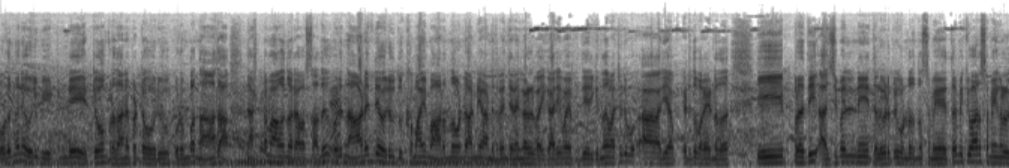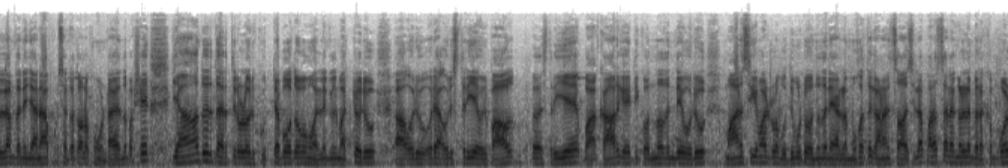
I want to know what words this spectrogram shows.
ഉടനെ ഒരു വീട്ടിന്റെ ഏറ്റവും പ്രധാനപ്പെട്ട ഒരു കുടുംബനാഥ നഷ്ടമാകുന്ന ഒരവസ്ഥ. അത് ഒരു നാടിന്റെ ഒരു ദുഃഖമായി മാറുന്നതുകൊണ്ട് തന്നെയാണ് ഇത്രയും ജനങ്ങൾ വൈകാരികമായി പ്രതികരിക്കുന്നത്. മറ്റൊരു കാര്യം എടുത്തു പറയേണ്ടത് ഈ പ്രതി അജ്മലിനെ തെളിവെടുപ്പിൽ കൊണ്ടുവന്ന സമയത്ത് മിക്കവാറും സമയങ്ങളിലെല്ലാം തന്നെ ഞാൻ ആ സംഘത്തോടൊപ്പം ഉണ്ടായിരുന്നു. പക്ഷേ യാതൊരു തരത്തിലുള്ള ഒരു കുറ്റബോധമോ അല്ലെങ്കിൽ മറ്റൊരു ഒരു ഒരു സ്ത്രീയെ ഒരു പാവ സ്ത്രീയെ കാർ കയറ്റി കൊന്നതിന്റെ ഒരു മാനസികമായിട്ടുള്ള ബുദ്ധിമുട്ട് ഒന്നും തന്നെ അയാളുടെ മുഖത്ത് കാണാൻ സാധിച്ചില്ല. പല സ്ഥലങ്ങളിലും ഇറക്കുമ്പോൾ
